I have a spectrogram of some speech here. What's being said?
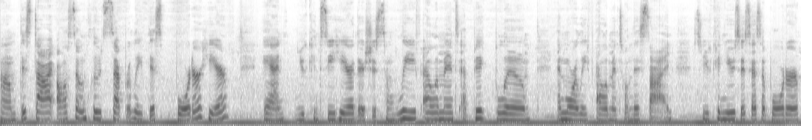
Um, this die also includes separately this border here. And you can see here there's just some leaf elements a big bloom and more leaf elements on this side. So you can use this as a border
